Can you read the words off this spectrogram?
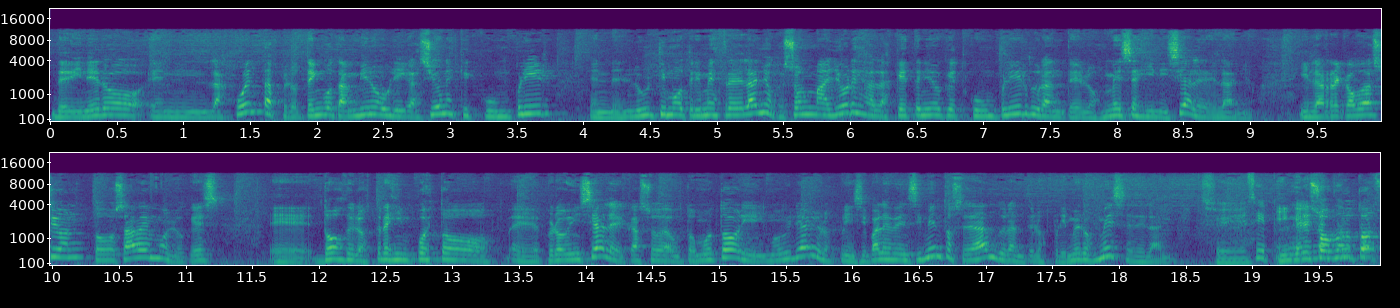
de dinero en las cuentas, pero tengo también obligaciones que cumplir en el último trimestre del año que son mayores a las que he tenido que cumplir durante los meses iniciales del año. Y la recaudación, todos sabemos lo que es eh, dos de los tres impuestos eh, provinciales, el caso de automotor y inmobiliario, los principales vencimientos se dan durante los primeros meses del año. Sí. Ingresos brutos,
